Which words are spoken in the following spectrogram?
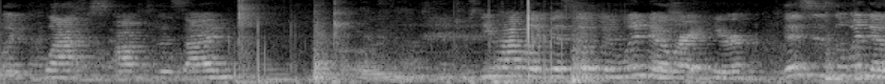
like flaps off to the side, you have like this open window right This is the window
